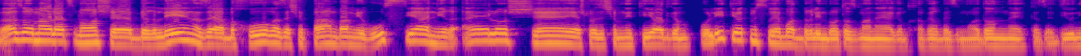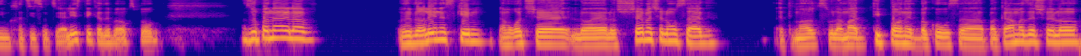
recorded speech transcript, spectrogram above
ואז הוא אמר לעצמו שברלין, אז הבחור הזה שפעם בא מרוסיה, נראה לו שיש לו איזה שהם נטיות גם פוליטיות מסוימות. ברלין באותו זמן היה גם חבר באיזה מועדון אה, כזה, דיונים חצי סוציאליסטי כזה באוקספורד. אז הוא פנה אליו, וברלין הסכים, למרות שלא היה לו שמץ של מושג. את מרקס הוא למד טיפונת בקורס הפק"ם הזה שלו.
